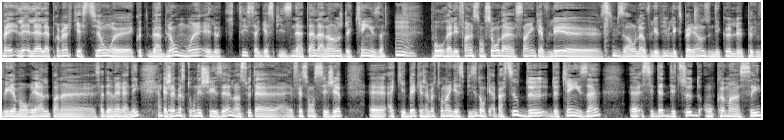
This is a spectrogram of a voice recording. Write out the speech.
Ben, la, la- la première question, euh, écoute, ma blonde, moi, elle a quitté sa Gaspésie natale à l'âge de 15 ans Hmm. Pour aller faire son secondaire 5. Elle voulait, euh, c'est bizarre, là, elle voulait vivre l'expérience d'une école privée à Montréal pendant euh, sa dernière année. Elle n'est jamais retournée chez elle. Ensuite, elle, elle a fait son cégep euh, à Québec. Elle n'est jamais retournée en Gaspésie. Donc, à partir de, de 15 ans, euh, ses dettes d'études ont commencé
